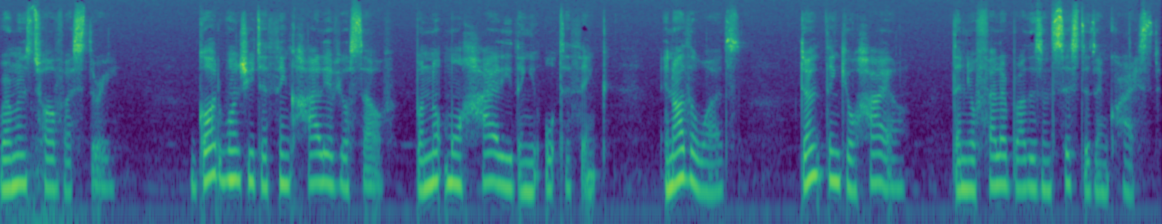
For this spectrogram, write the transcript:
Romans 12, verse 3. God wants you to think highly of yourself, but not more highly than you ought to think. In other words, don't think you're higher than your fellow brothers and sisters in Christ,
